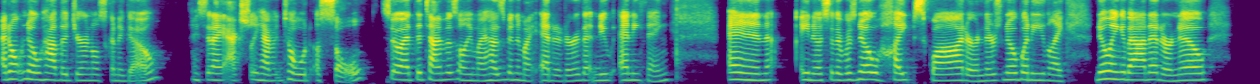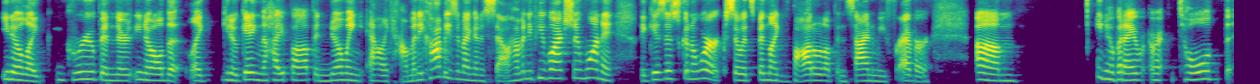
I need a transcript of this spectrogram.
I don't know how the journal's going to go. I said I actually haven't told a soul. So at the time it was only my husband and my editor that knew anything. And you know, so there was no hype squad or there's nobody like knowing about it or no, you know, like group and there, you know, all the like, you know, getting the hype up and knowing uh, like how many copies am I going to sell? How many people actually want it? Like, is this going to work? So it's been like bottled up inside of me forever. Um, you know, but I told the,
